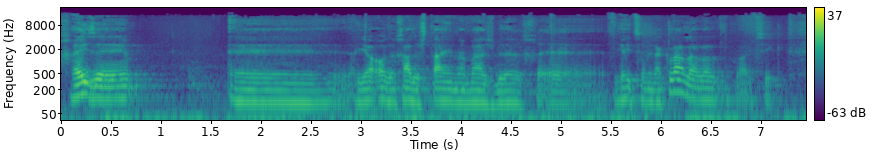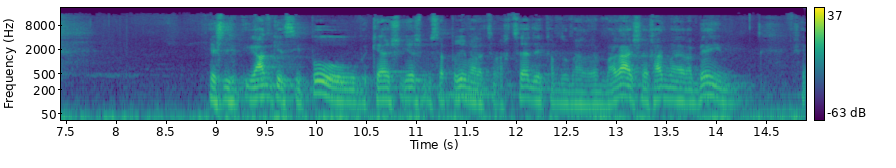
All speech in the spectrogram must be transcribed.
אחרי זה אה, היה עוד אחד או שתיים ממש בדרך אה, יצא מן הכלל, אבל כבר הפסיק. יש גם כן סיפור, בקרש, יש מספרים על הצמח צדק, כמדומה על מרש, אחד מהרבים, ש...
